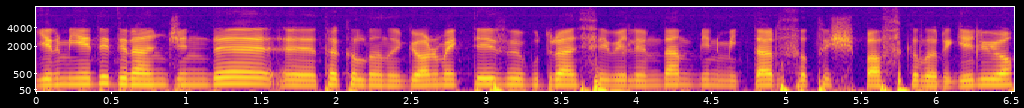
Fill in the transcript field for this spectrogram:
27 direncinde e, takıldığını görmekteyiz ve bu direnç seviyelerinden bir miktar satış baskıları geliyor.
